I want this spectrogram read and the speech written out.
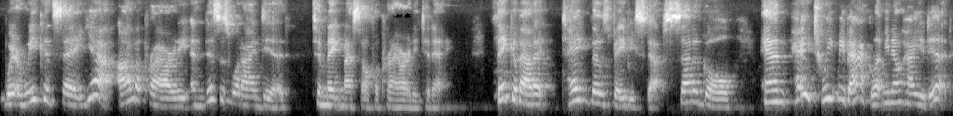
where we could say, yeah, I'm a priority, and this is what I did to make myself a priority today. Think about it, take those baby steps, set a goal, and hey, tweet me back. Let me know how you did.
